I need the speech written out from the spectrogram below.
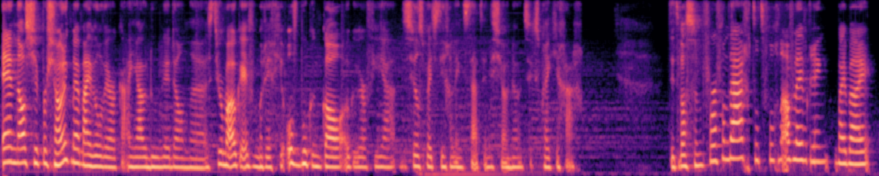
En als je persoonlijk met mij wil werken aan jouw doelen, dan uh, stuur me ook even een berichtje of boek een call, ook weer via de salespage die gelinkt staat in de show notes. Ik spreek je graag. Dit was hem voor vandaag. Tot de volgende aflevering. Bye bye.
